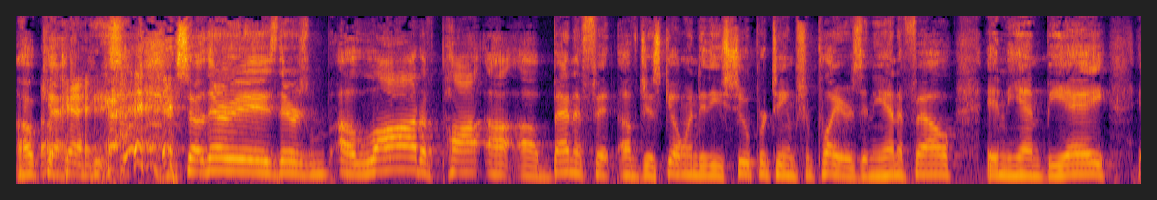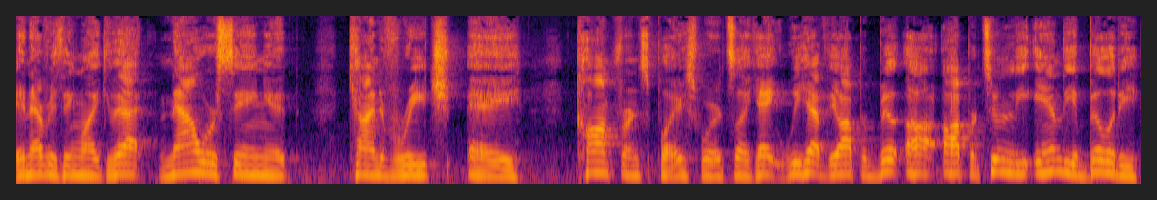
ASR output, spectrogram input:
Okay. Okay. so there is there's a lot of po- uh, uh, benefit of just going to these super teams for players in the NFL, in the NBA, and everything like that. Now we're seeing it kind of reach a conference place where it's like, hey, we have the oppor- uh, opportunity and the ability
